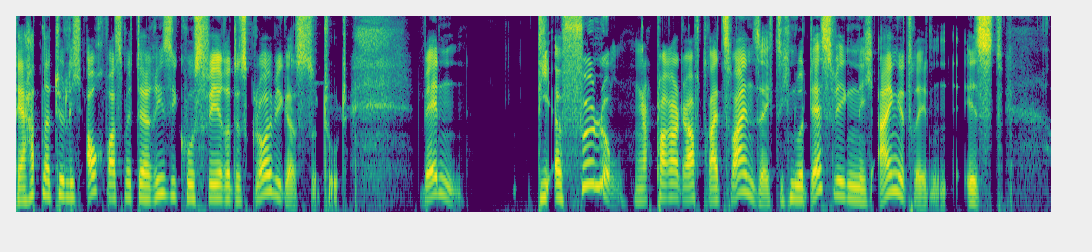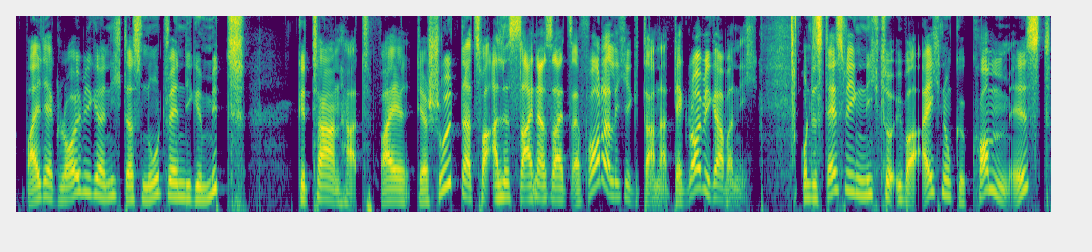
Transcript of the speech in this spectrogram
Der hat natürlich auch was mit der Risikosphäre des Gläubigers zu tun. Wenn die Erfüllung nach 362 nur deswegen nicht eingetreten ist, weil der Gläubiger nicht das Notwendige mit getan hat, weil der Schuldner zwar alles seinerseits Erforderliche getan hat, der Gläubiger aber nicht, und es deswegen nicht zur Übereignung gekommen ist,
